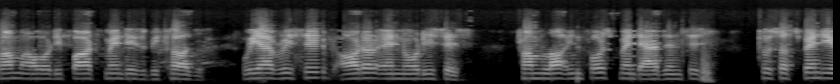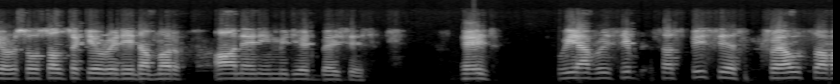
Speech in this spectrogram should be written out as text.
from our department is because we have received order and notices from law enforcement agencies to suspend your social security number on an immediate basis. As we have received suspicious trails of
